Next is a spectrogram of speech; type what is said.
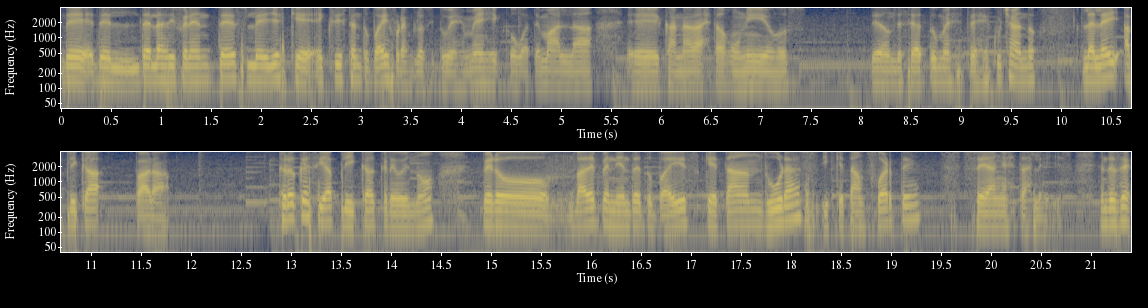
De, de, las diferentes leyes que existen en tu país. Por ejemplo, si tú vives en México, Guatemala, eh, Canadá, Estados Unidos, de donde sea tú me estés escuchando, la ley aplica para... Creo que sí aplica, creo y no, pero va dependiendo de tu país qué tan duras y qué tan fuertes sean estas leyes. Entonces,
